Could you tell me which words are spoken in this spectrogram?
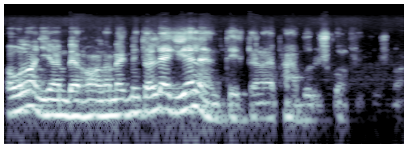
ahol annyi ember halna meg, mint a legjelentéktelenebb háborús konfliktusban.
